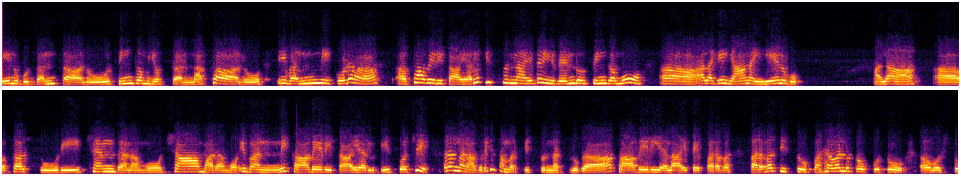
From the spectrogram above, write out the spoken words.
ఏనుగు దంతాలు సింగం యొక్క నఖాలు ఇవన్నీ కూడా కావేరి కావేరి ఇస్తున్నాయి. అయితే ఈ రెండు సింగము ఆ అలాగే యాన ఏనుగు. అలా కస్తూరి చందనము చామరము ఇవన్నీ కావేరి తాయార్లు తీసుకొచ్చి రంగనాథుడికి సమర్పిస్తున్నట్లుగా కావేరి ఎలా అయితే పరవ పరవశిస్తూ పరవళ్ళు తొక్కుతూ వస్తూ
